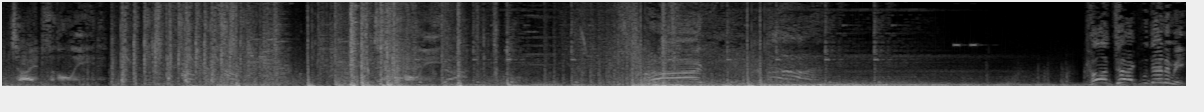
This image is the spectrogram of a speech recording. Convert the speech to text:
We tied for the lead. The lead. Contact with enemy!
